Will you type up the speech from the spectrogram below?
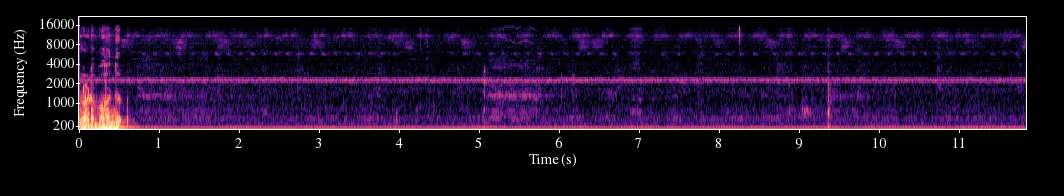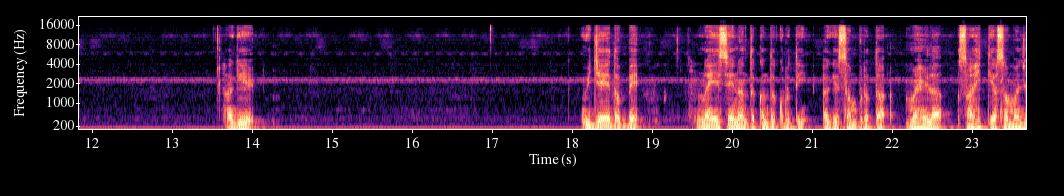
ನೋಡಬಹುದು. ಹಾಗೆ ವಿಜಯ ದಬ್ಬೆ, ನಯಸೇನ ಅಂತಕ್ಕಂಥ ಕೃತಿ, ಹಾಗೆ ಸಂಪ್ರತ, ಮಹಿಳಾ ಸಾಹಿತ್ಯ ಸಮಾಜ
